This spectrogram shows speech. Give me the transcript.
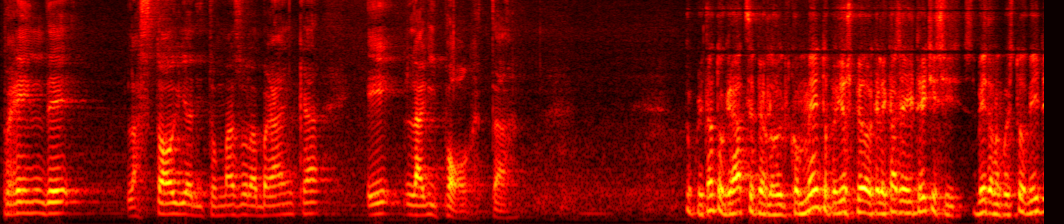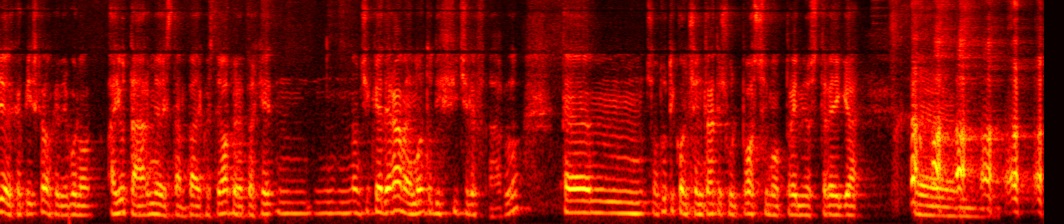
prende la storia di Tommaso Labranca e la riporta? Dunque, intanto grazie per il commento, perché io spero che le case editrici si vedano questo video e capiscano che devono aiutarmi a ristampare queste opere, perché non ci crederà, ma è molto difficile farlo. Um, sono tutti concentrati sul prossimo premio Strega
